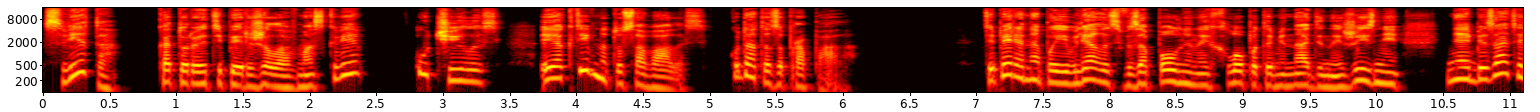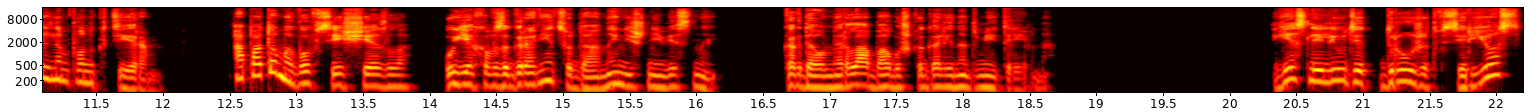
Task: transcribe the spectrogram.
Света, которая теперь жила в Москве, училась и активно тусовалась, куда-то запропала. Теперь она появлялась в заполненной хлопотами Надиной жизни необязательным пунктиром, а потом и вовсе исчезла, уехав за границу до нынешней весны, когда умерла бабушка Галина Дмитриевна. Если люди дружат всерьез,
